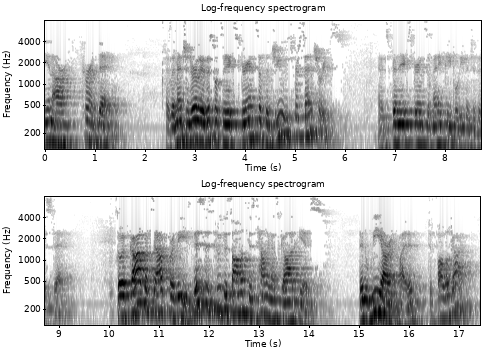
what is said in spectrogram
in our current day. As I mentioned earlier, this was the experience of the Jews for centuries. And it's been the experience of many people even to this day. So if God looks out for these, this is who the psalmist is telling us God is then we are invited to follow God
